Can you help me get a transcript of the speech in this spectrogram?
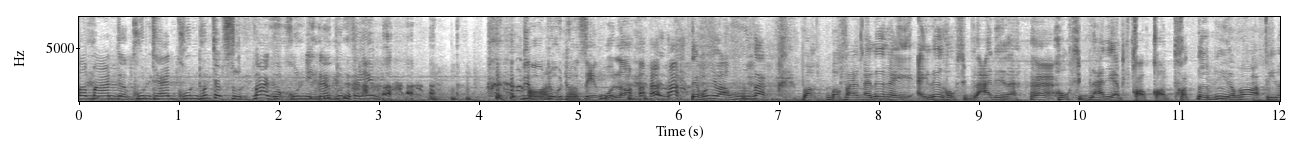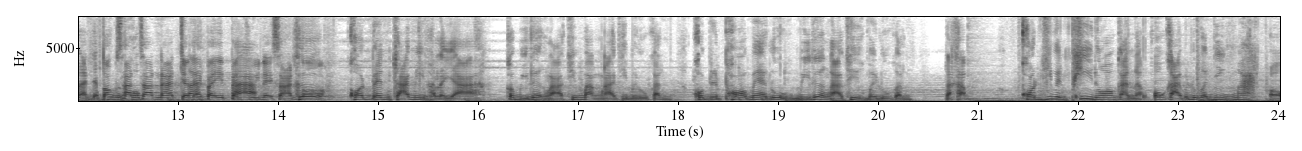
ประมาณกับคุณแทนคุณเขาจะสุดมากกว่าคุณอีกนะคุณฟิล์ม ดูดูดูเสียงหัวเราะ แต่ผมจะบอกคุณว่าบอกบอกฟังในเรื่องไอ้ไอ้เรื่อง 60 ล้านนี่นะฮะ 60 ล้านเนี่ยขอขอขอเติมนี่เพราะว่าฟิล์มอาจจะต้องพูดไม่ครบสั้นๆนะจะได้ไปไปคุยในศาลต่อ คือคนเป็นสามีภรรยาก็มีเรื่องราวที่มากมายที่ไม่รู้กัน คนเป็นพ่อแม่ลูกมีเรื่องราวที่ไม่รู้กันนะครับ คนที่เป็นพี่น้องกันอะโอกาสเป็นรู้กันยิ่งมากอ๋อ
